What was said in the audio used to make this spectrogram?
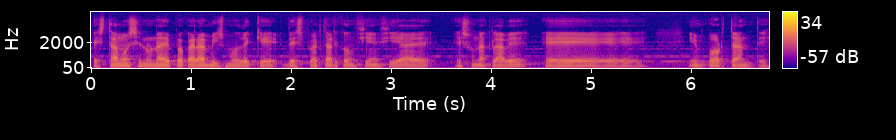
estamos en una época ahora mismo de que despertar conciencia eh, es una clave importante,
